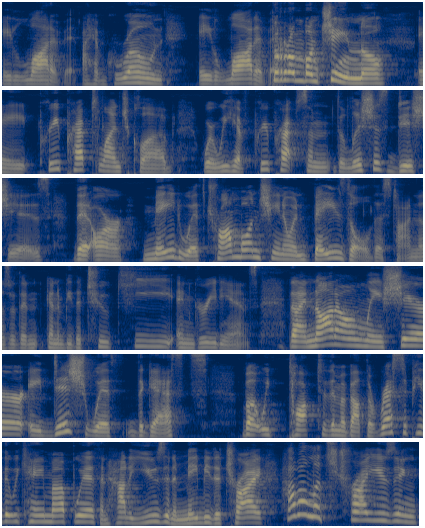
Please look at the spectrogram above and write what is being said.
a lot of it. I have grown a lot of it Tromboncino. A pre prepped lunch club where we have pre prepped some delicious dishes that are made with tromboncino and basil this time. Those are going to be the two key ingredients that I not only share a dish with the guests, but we talk to them about the recipe that we came up with and how to use it and maybe to try. How about let's try using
